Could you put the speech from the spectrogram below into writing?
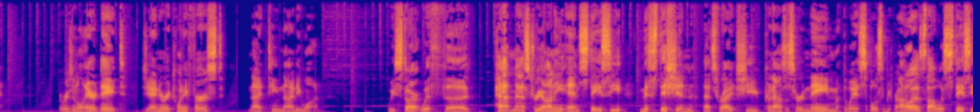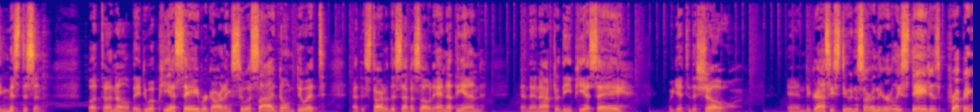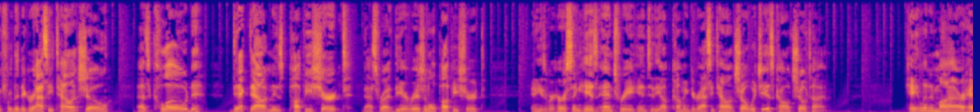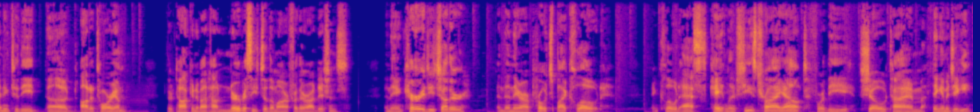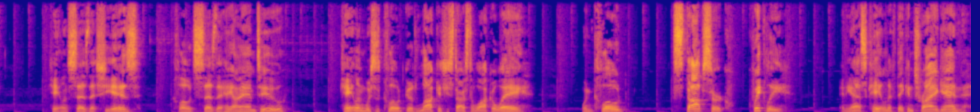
Original air date January twenty first, nineteen ninety one. We start with uh, Pat Mastroianni and Stacy Mistysyn. That's right, she pronounces her name the way it's supposed to be. I always thought it was Stacy Mistysyn, but uh, no, they do a PSA regarding suicide. Don't do it at the start of this episode and at the end. And then after the PSA, we get to the show. And Degrassi students are in the early stages prepping for the Degrassi talent show as Claude, decked out in his puffy shirt, that's right, the original puffy shirt, and he's rehearsing his entry into the upcoming Degrassi talent show, which is called Showtime. Caitlin and Maya are heading to the uh, auditorium. They're talking about how nervous each of them are for their auditions and they encourage each other, and then they are approached by Claude. And Claude asks Caitlin if she's trying out for the Showtime thingamajiggy. Caitlin says that she is. Claude says that, hey, I am too. Caitlin wishes Claude good luck and she starts to walk away when Claude stops her qu- quickly and he asks Caitlin if they can try again.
